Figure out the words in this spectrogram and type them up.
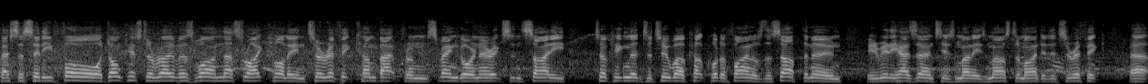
Leicester City 4, Doncaster Rovers 1. That's right, Colin. Terrific comeback from Sven Goran Eriksson's side took England to two World Cup quarter-finals this afternoon. He really has earned his money. He's masterminded a terrific uh,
